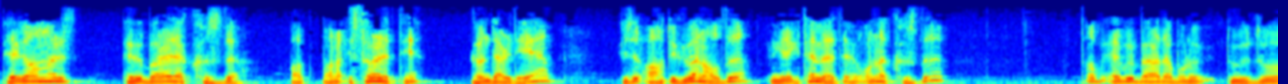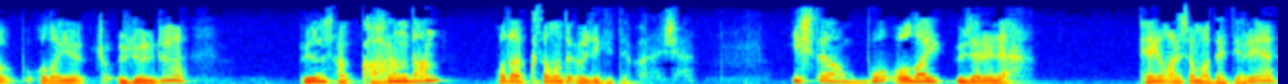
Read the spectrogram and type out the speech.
Peygamber Ebu Beray'la kızdı. Bak bana ısrar etti. Gönder diye. Üzerine ahdi güven aldı. Yine gitemedi. Ona kızdı. Tabi Ebu Berda bunu duydu. Bu olayı çok üzüldü. Üzüldü kahrından o da kısa zamanda öldü gitti böylece. İşte bu olay üzerine Peygamber Aleyhisselam Hazretleri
